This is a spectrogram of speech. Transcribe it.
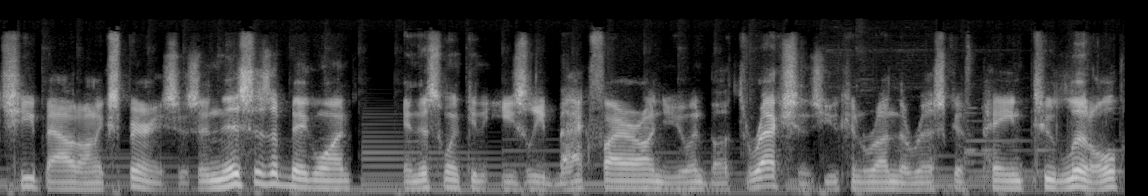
cheap out on experiences. And this is a big one. And this one can easily backfire on you in both directions. You can run the risk of paying too little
